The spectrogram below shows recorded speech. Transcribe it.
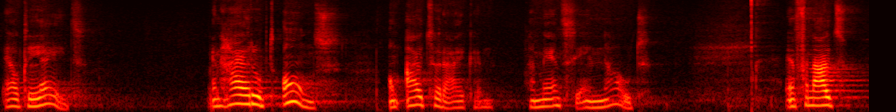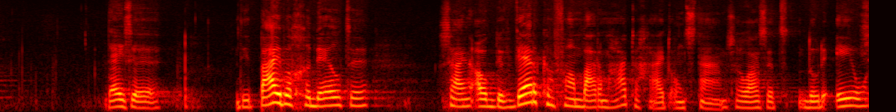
elk leed. En hij roept ons om uit te reiken naar mensen in nood. En vanuit deze, dit Bijbelgedeelte zijn ook de werken van barmhartigheid ontstaan, zoals het door de eeuwen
